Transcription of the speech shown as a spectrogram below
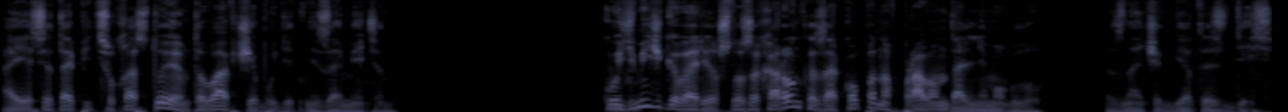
а если топить сухостоем, то вообще будет незаметен. Кузьмич говорил, что захоронка закопана в правом дальнем углу. Значит, где-то здесь.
